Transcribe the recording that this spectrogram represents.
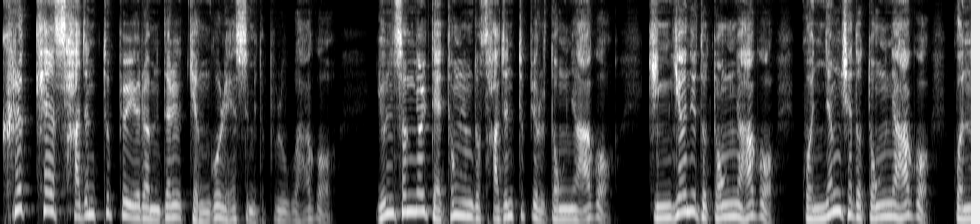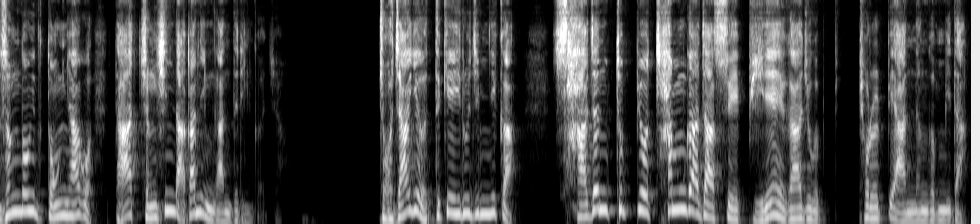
그렇게 사전투표 여러분들 경고를 했음에도 불구하고 윤석열 대통령도 사전투표를 독려하고 김기현이도 독려하고 권영세도 독려하고 권성동이도 독려하고 다 정신 나간 인간들인 거죠. 조작이 어떻게 이루어집니까 사전투표 참가자 수에 비례해 가지고 표를 빼앗는 겁니다.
